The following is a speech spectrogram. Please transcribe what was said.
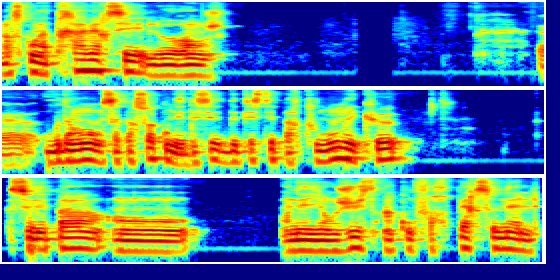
lorsqu'on a traversé l'orange heu, au bout d'un moment, on s'aperçoit qu'on est détesté par tout le monde et que ce n'est pas en ayant juste un confort personnel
